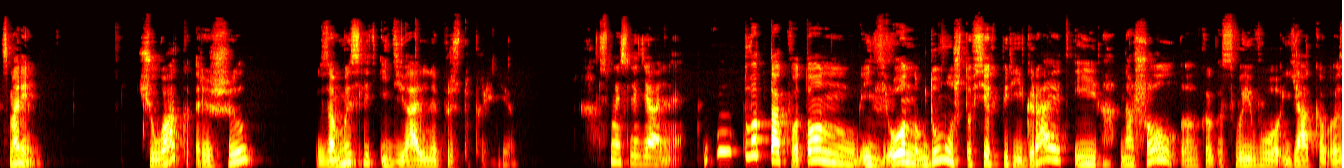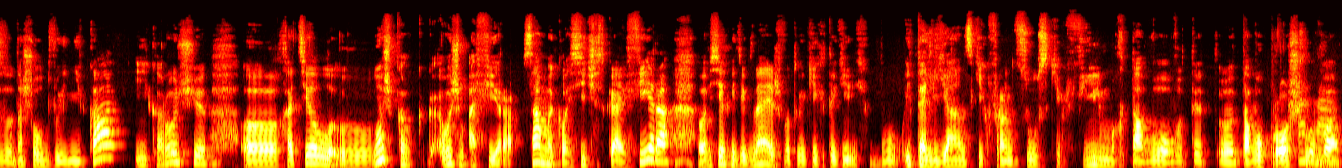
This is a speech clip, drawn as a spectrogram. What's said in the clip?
Смотри, чувак решил замыслить идеальное преступление. В смысле идеальная? Вот так вот он, он думал, что всех переиграет и нашел э, своего якобы, нашел двойника и, короче, э, хотел, э, ну, в общем, как, в общем, афера. Самая классическая афера во всех этих, знаешь, вот каких-то таких итальянских, французских фильмах того вот это- того прошлого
